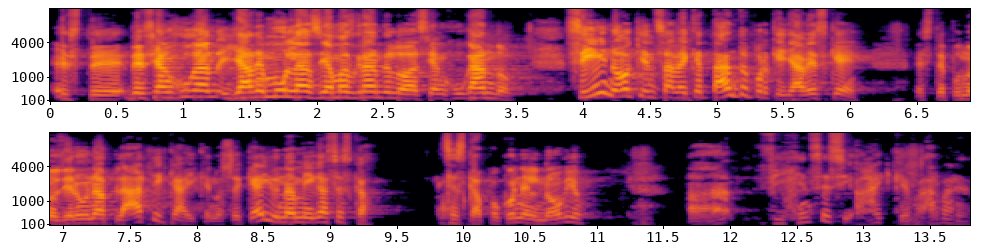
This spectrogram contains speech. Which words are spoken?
Este, decían jugando, ya de mulas, ya más grandes, lo hacían jugando. Sí, no, quién sabe qué tanto, porque ya ves que este, pues nos dieron una plática y que no sé qué, y una amiga se escapó, se escapó con el novio. Ah, fíjense si, ay, qué bárbaro.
